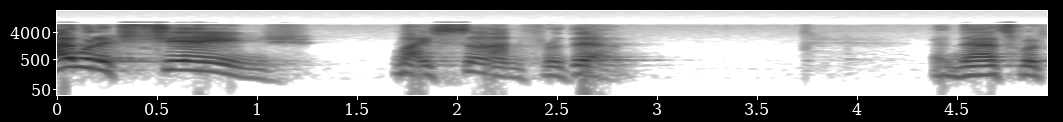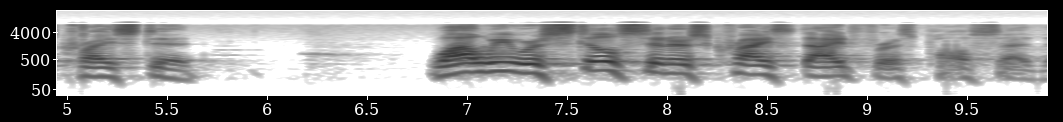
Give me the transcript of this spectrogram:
I would exchange my son for them. And that's what Christ did. While we were still sinners, Christ died for us, Paul said.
